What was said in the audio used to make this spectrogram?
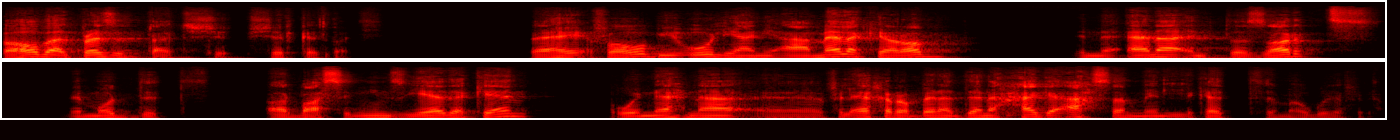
فهو بقى البريزنت بتاعت الش- الشركة دلوقتي. فهو بيقول يعني أعمالك يا رب إن أنا انتظرت لمدة أربع سنين زيادة كان وإن إحنا آه، في الآخر ربنا ادانا حاجة أحسن من اللي كانت موجودة في الأول.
